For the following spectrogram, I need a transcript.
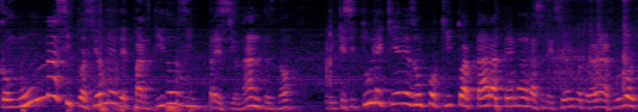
con una situación de, partidos impresionantes, ¿no? Eh, que si tú le quieres un poquito atar al tema de la selección ecuatoriana de fútbol,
